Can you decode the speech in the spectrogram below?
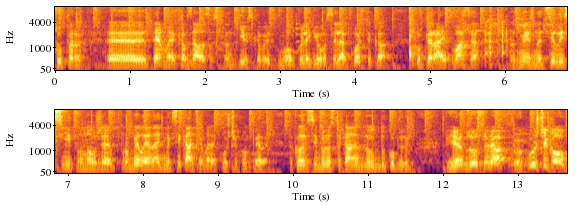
супер е, тема, яка взялася з Франківська від мого колеги Василя Костюка. Копірайт Вася, розумієш, на цілий світ воно вже пробило. Я навіть мексиканці в мене кущиком пили. То коли всі беруть стакани до, докупи, так п'ємо за Василя, е, кущиком!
